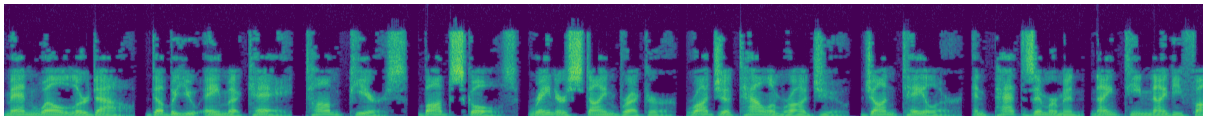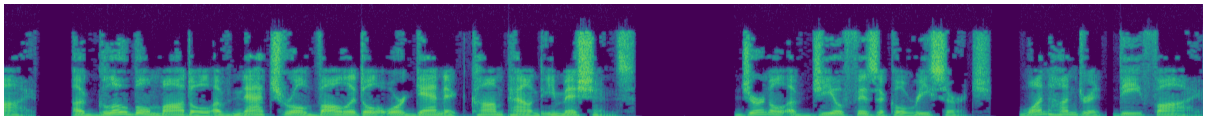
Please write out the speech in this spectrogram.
Manuel Lerdau, W. A. McKay, Tom Pierce, Bob Scholes, Rainer Steinbrecher, Raja Tallamraju, John Taylor, and Pat Zimmerman 1995. A Global Model of Natural Volatile Organic Compound Emissions. Journal of Geophysical Research. 100 D5.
